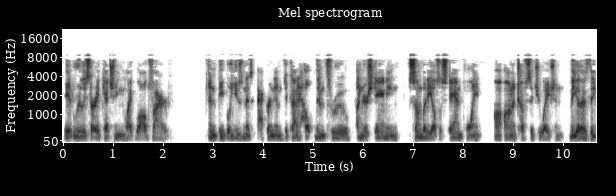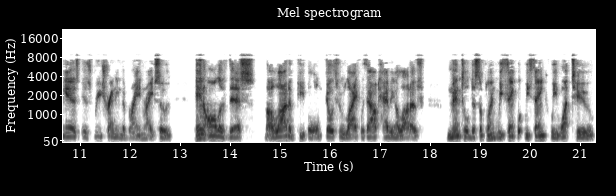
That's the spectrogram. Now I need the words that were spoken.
it really started catching like wildfire and people using this acronym to kind of help them through understanding somebody else's standpoint on, on a tough situation. The other thing is, is retraining the brain, right? So in all of this, a lot of people go through life without having a lot of mental discipline. We think what we think. We want to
